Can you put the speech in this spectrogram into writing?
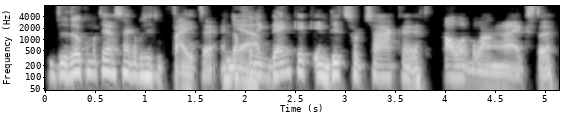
De documentaires zijn gebaseerd op feiten. En dat Ja. vind ik denk ik in dit soort zaken het allerbelangrijkste.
